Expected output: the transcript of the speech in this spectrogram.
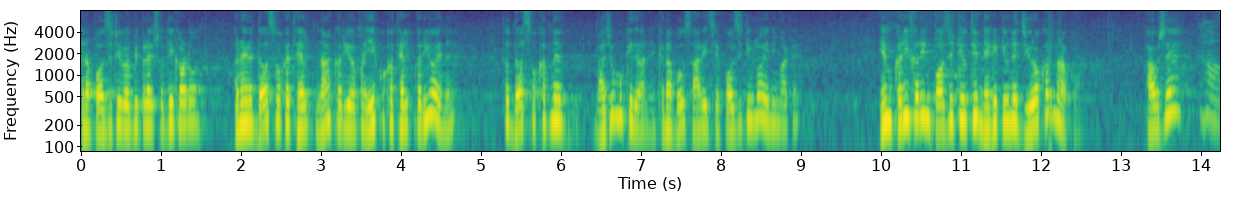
એના પોઝિટિવ અભિપ્રાય શોધી કાઢો અને એને દસ વખત હેલ્પ ના કરી હોય પણ એક વખત હેલ્પ કરી હોય ને તો દસ વખતને બાજુ મૂકી દેવાની કે ના બહુ સારી છે પોઝિટિવ લો એની માટે. એમ કરી કરીને પોઝિટિવથી નેગેટિવને ઝીરો કરી નાખો. આવશે? હા.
